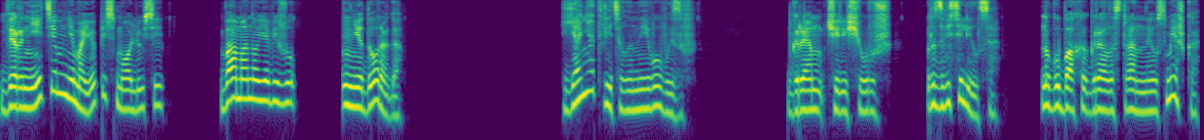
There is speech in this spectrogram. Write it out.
верните мне мое письмо, Люси. Вам оно, я вижу, недорого. Я не ответила на его вызов. Грэм чересчур уж развеселился. На губах играла странная усмешка,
